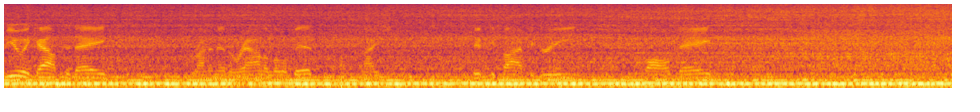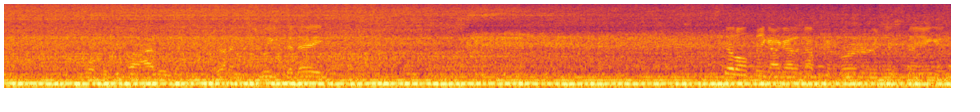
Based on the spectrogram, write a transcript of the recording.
Buick out today, running it around a little bit. Nice 55 degree fall day. 455 is running sweet today. Still don't think I got enough converter in this thing.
